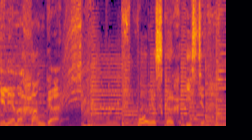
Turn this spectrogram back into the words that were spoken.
Елена Ханга. В поисках истины.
